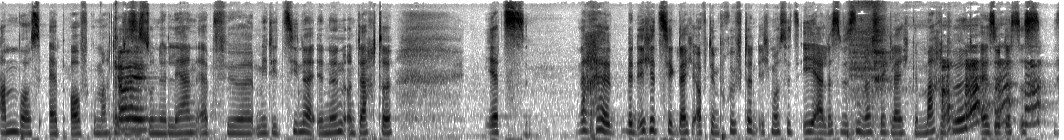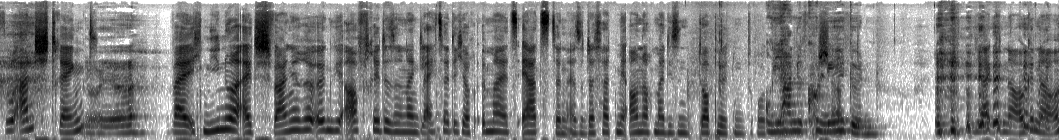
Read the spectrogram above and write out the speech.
Amboss-App aufgemacht habe. Das ist so eine Lern-App für MedizinerInnen und dachte, jetzt nachher bin ich jetzt hier gleich auf dem Prüfstand. Ich muss jetzt eh alles wissen, was hier gleich gemacht wird. Also das ist so anstrengend, oh ja. weil ich nie nur als Schwangere irgendwie auftrete, sondern gleichzeitig auch immer als Ärztin. Also das hat mir auch nochmal diesen doppelten Druck. Oh ja, eine Kollegin. Ja, genau, genau.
